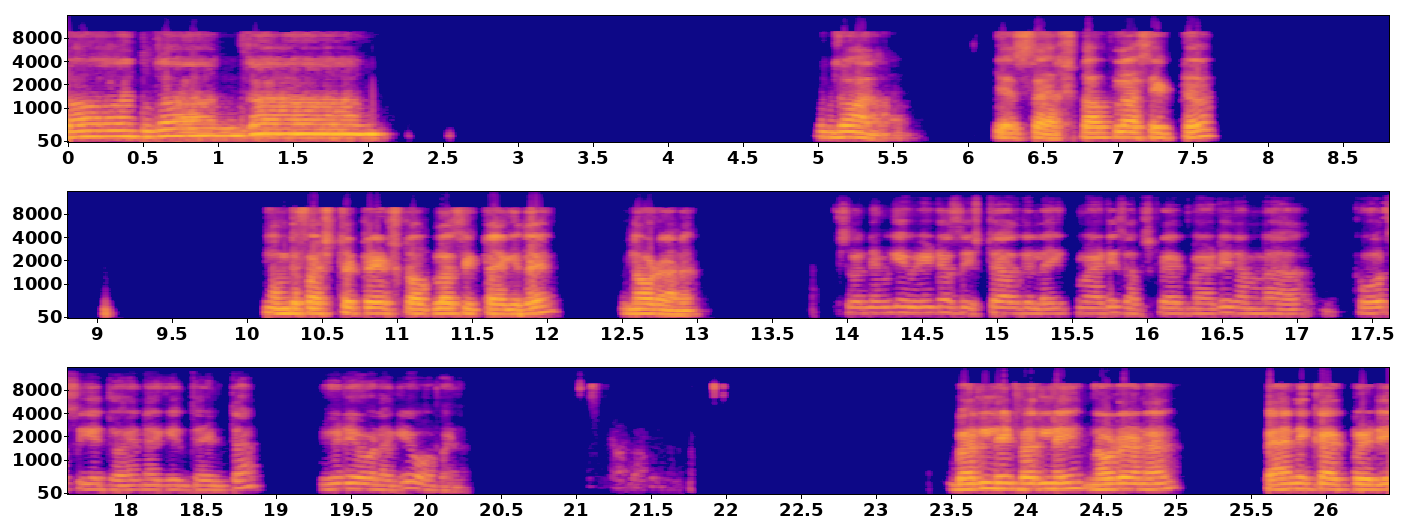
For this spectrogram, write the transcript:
gone gone gone gone yes sir stop loss ಇಟ್ಟು ನಮ್ದು ಫಸ್ಟ್ ಟ್ರೇಡ್ ಸ್ಟಾಪ್ ಲಾಸ್ ಇಟ್ಟಾಗಿದೆ ನೋಡೋಣ. ಸೊ ನಿಮಗೆ ವಿಡಿಯೋಸ್ ಇಷ್ಟ ಆದರೆ ಲೈಕ್ ಮಾಡಿ ಸಬ್ಸ್ಕ್ರೈಬ್ ಮಾಡಿ, ನಮ್ಮ ಕೋರ್ಸ್ಗೆ ಜಾಯಿನ್ ಆಗಿ ಅಂತ ವಿಡಿಯೋ ಒಳಗೆ ಹೋಗೋಣ. ಬರ್ಲಿ ಬರ್ಲಿ, ನೋಡೋಣ. ಪ್ಯಾನಿಕ್ ಆಗ್ಬೇಡಿ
